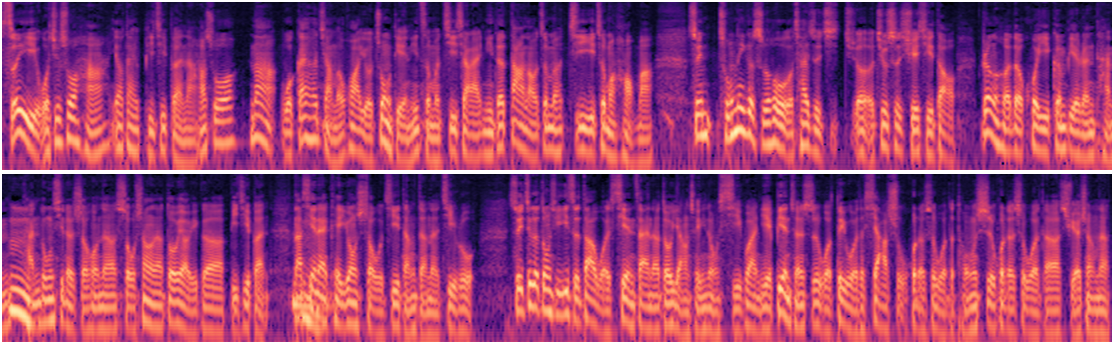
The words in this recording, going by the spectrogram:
所以我就说哈，要带笔记本啊。他说，那我刚才讲的话有重点，你怎么记下来？你的大脑这么记忆这么好吗？所以从那个时候我开始呃，就是学习到任何的会议跟别人谈谈东西的时候呢，手上呢都要一个笔记本。那现在可以用手机等等的记录，所以这个东西一直到我现在呢，都养成一种习惯，也变成是我对我的下属或者是我的同事或者是我的学生呢，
